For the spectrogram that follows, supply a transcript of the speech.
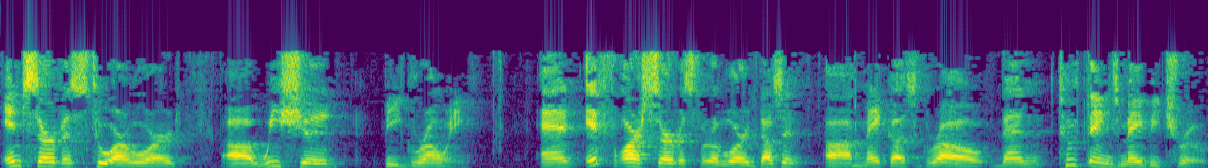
in service to our Lord, uh, we should be growing. And if our service for the Lord doesn't uh, make us grow, then two things may be true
